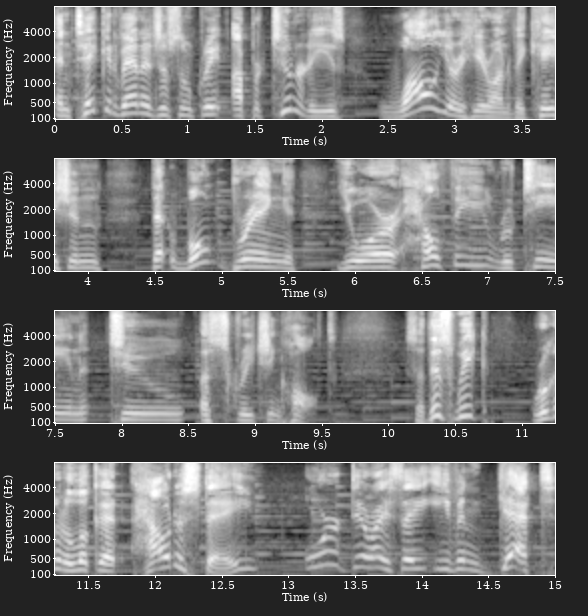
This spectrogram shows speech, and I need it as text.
and take advantage of some great opportunities while you're here on vacation that won't bring your healthy routine to a screeching halt. So, this week, we're going to look at how to stay, or dare I say, even get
